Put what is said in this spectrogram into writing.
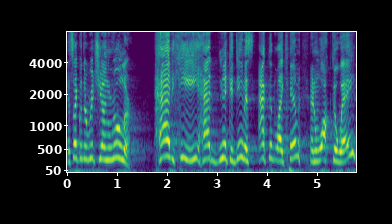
It's like with the rich young ruler. Had he, had Nicodemus acted like him and walked away,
